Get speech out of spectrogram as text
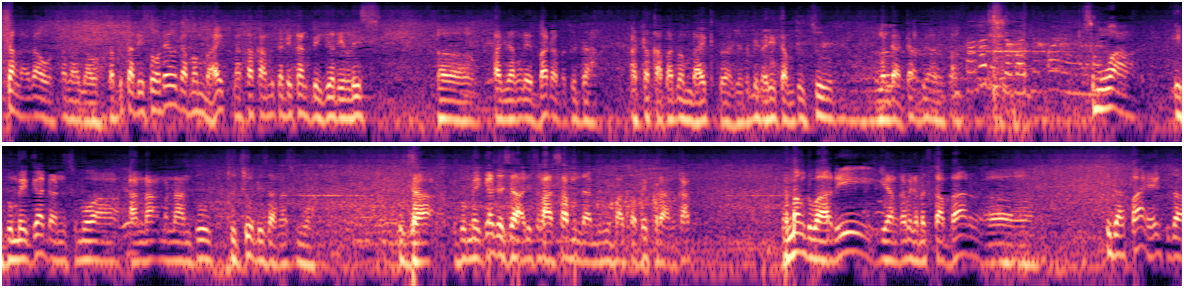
Saya nggak tahu saya nggak tahu. Tapi tadi sore udah membaik maka kami tadi kan bikin rilis uh, panjang lebar apa sudah ada kabar membaik itu aja. Tapi dari jam 7 mendadak dia Di sana Semua Ibu Mega dan semua anak menantu cucu di sana semua. Sejak Ibu Mega sejak hari Selasa mendampingi Pak Taufik berangkat. Memang dua hari yang kami dapat kabar uh, sudah baik, sudah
